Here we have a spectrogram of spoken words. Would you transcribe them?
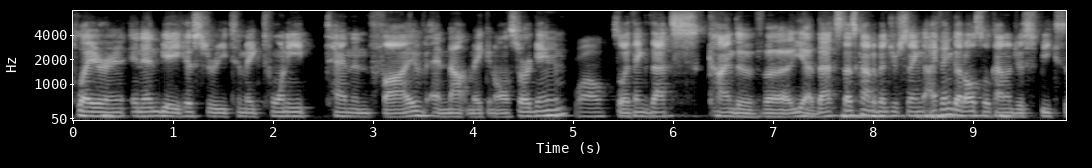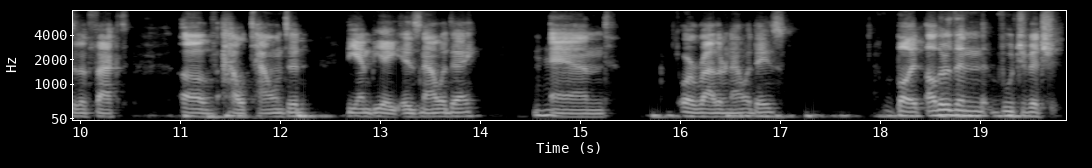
player in NBA history to make 20, 10, and 5 and not make an all-star game. Wow. So I think that's kind of uh, yeah, that's that's kind of interesting. I think that also kind of just speaks to the fact of how talented the NBA is nowadays. Mm-hmm. And or rather nowadays. But other than Vucevic,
